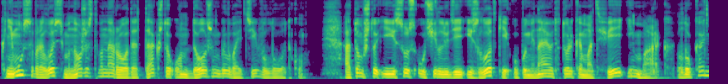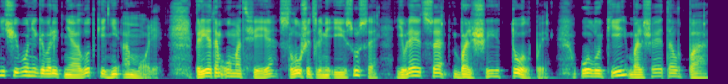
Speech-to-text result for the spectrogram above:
к нему собралось множество народа, так что он должен был войти в лодку. О том, что Иисус учил людей из лодки, упоминают только Матфей и Марк. Лука ничего не говорит ни о лодке, ни о море. При этом у Матфея слушателями Иисуса являются большие толпы. У Луки большая толпа,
